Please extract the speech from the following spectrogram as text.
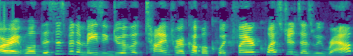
All right. Well, this has been amazing. Do you have time for a couple quick fire questions as we wrap?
